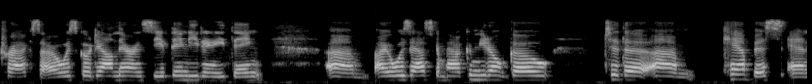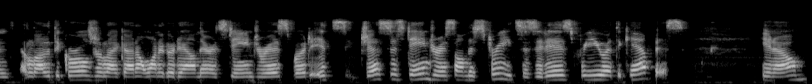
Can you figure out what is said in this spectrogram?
tracks. I always go down there and see if they need anything. Um, I always ask them, how come you don't go to the um, campus? And a lot of the girls are like, I don't want to go down there. It's dangerous. But it's just as dangerous on the streets as it is for you at the campus. You know,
